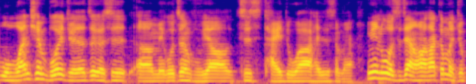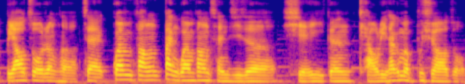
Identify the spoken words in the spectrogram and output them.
我完全不会觉得这个是呃美国政府要支持台独啊还是什么呀？因为如果是这样的话，他根本就不要做任何在官方半官方层级的协议跟条例，他根本不需要做，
